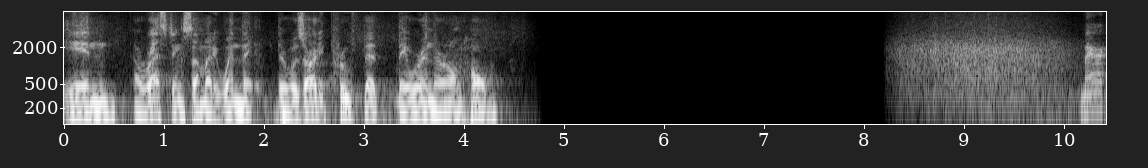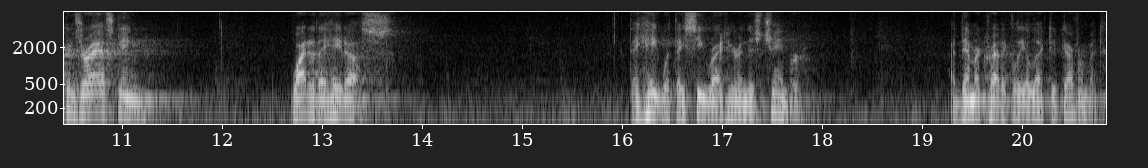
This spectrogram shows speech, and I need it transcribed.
in arresting somebody when they, there was already proof that they were in their own home. Americans are asking, why do they hate us? They hate what they see right here in this chamber a democratically elected government.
